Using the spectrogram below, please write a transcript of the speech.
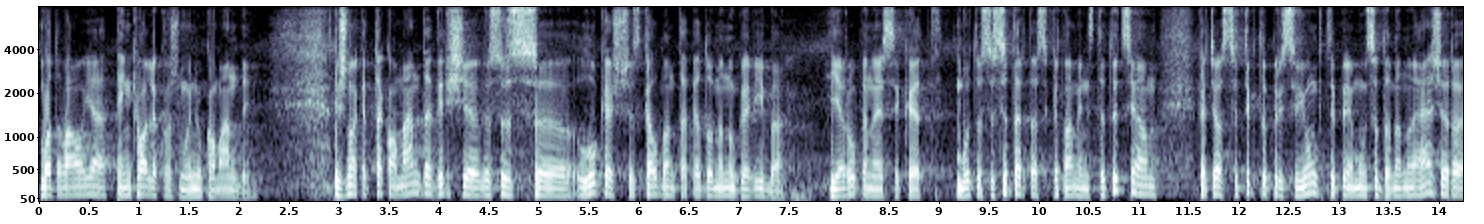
vadovauja 15 žmonių komandai. Žinokit, ta komanda viršė visus e, lūkesčius, kalbant apie duomenų gavybą. Jie rūpinasi, kad būtų susitarta su kitom institucijom, kad jos sutiktų prisijungti prie mūsų duomenų ežero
